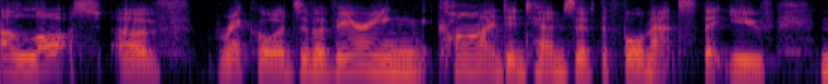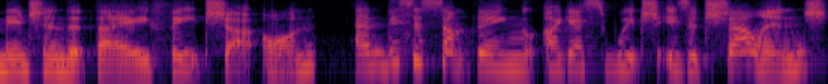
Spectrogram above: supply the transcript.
a lot of records of a varying kind in terms of the formats that you've mentioned that they feature on. And this is something, I guess, which is a challenge,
